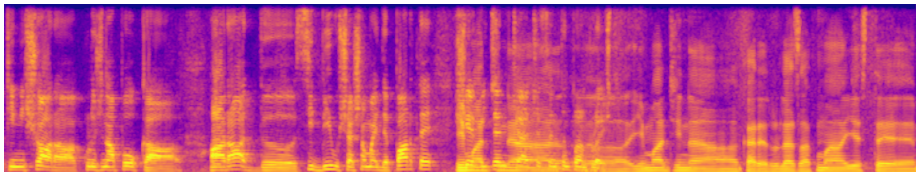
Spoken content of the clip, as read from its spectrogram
Timișoara, Cluj-Napoca, Arad, Sibiu și așa mai departe și imaginea, evident ceea ce se întâmplă în Ploiești. Imaginea care rulează acum este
